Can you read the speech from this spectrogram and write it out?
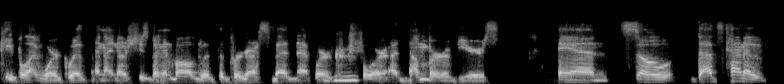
people I've worked with. And I know she's been involved with the Progressive Ed Network mm-hmm. for a number of years. And so that's kind of,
